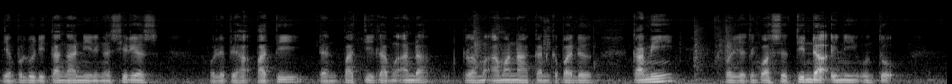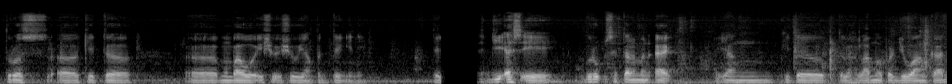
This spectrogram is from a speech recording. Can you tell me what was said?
yang perlu ditangani dengan serius oleh pihak parti dan parti telah menganggap telah mengamanahkan kepada kami kepada jawatankuasa tindak ini untuk terus uh, kita uh, membawa isu-isu yang penting ini. Jadi, GSA, Group Settlement Act yang kita telah lama perjuangkan,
